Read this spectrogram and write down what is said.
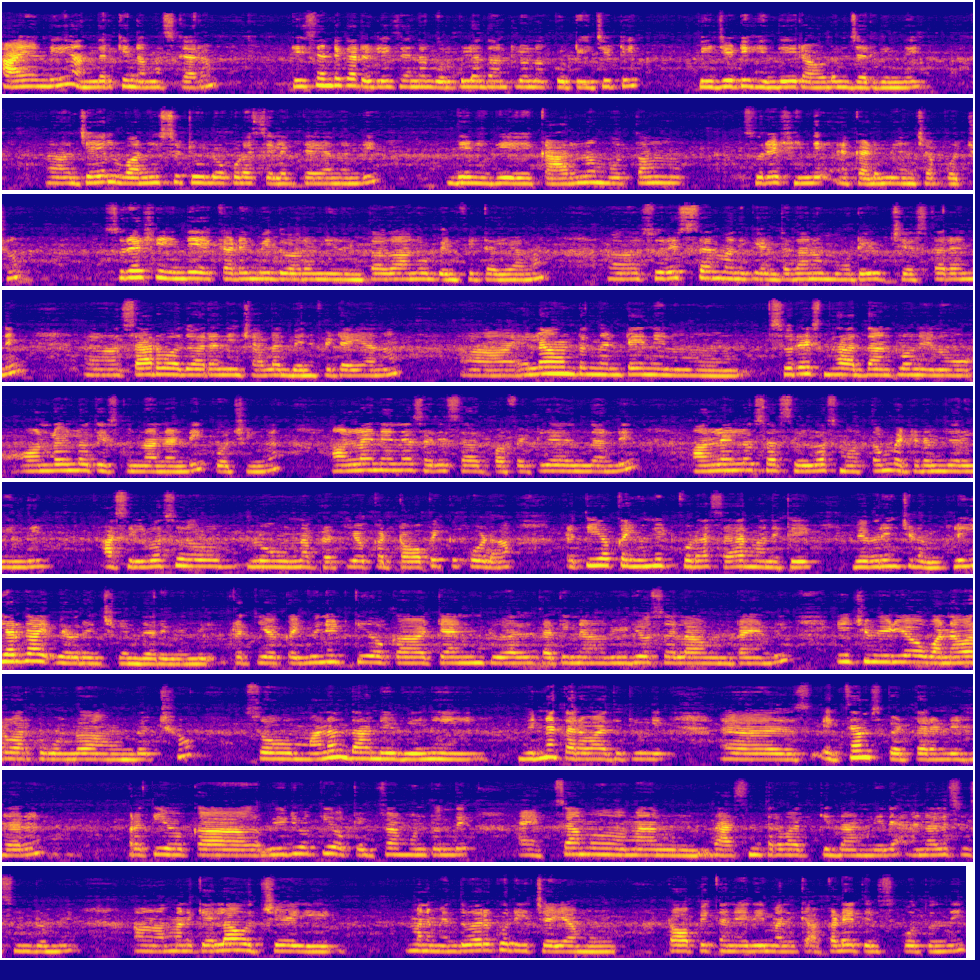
Hi అండి అందరికీ నమస్కారం. రీసెంట్గా రిలీజ్ అయిన గురుకుల దాంట్లో నాకు టీజీటీ పీజీటీ హిందీ రావడం జరిగింది. జైల్ వన్ ఇస్ టూలో కూడా సెలెక్ట్ అయ్యానండి. దీనికి కారణం మొత్తం సురేష్ హిందీ అకాడమీ అని చెప్పొచ్చు. సురేష్ హిందీ అకాడమీ ద్వారా నేను ఎంతగానో బెనిఫిట్ అయ్యాను. సురేష్ సార్ మనకి ఎంతగానో మోటివేట్ చేస్తారండి. సార్ ద్వారా నేను చాలా బెనిఫిట్ అయ్యాను. ఎలా ఉంటుందంటే నేను సురేష్ సార్ దాంట్లో నేను ఆన్లైన్లో తీసుకున్నానండి కోచింగ్. ఆన్లైన్ అయినా సరే సార్ పర్ఫెక్ట్గా ఉందండి. ఆన్లైన్లో సార్ సిలబస్ మొత్తం పెట్టడం జరిగింది. ఆ సిలబస్లో ఉన్న ప్రతి ఒక్క టాపిక్ కూడా ప్రతి ఒక్క యూనిట్ కూడా సార్ మనకి వివరించడం క్లియర్గా వివరించడం జరిగింది. ప్రతి ఒక్క యూనిట్కి ఒక టెన్ ట్వెల్వ్ థర్టీన్ వీడియోస్ ఎలా ఉంటాయండి ఈచ్ వీడియో వన్ అవర్ వరకు ఉండ ఉండొచ్చు. సో మనం దాన్ని విని విన్న తర్వాతకి ఎగ్జామ్స్ పెడతారండి సార్. ప్రతి ఒక్క వీడియోకి ఒక ఎగ్జామ్ ఉంటుంది. ఆ ఎగ్జామ్ మనం రాసిన తర్వాతకి దాని మీద అనాలిసిస్ ఉంటుంది. మనకి ఎలా వచ్చాయి? మనం ఎంతవరకు రీచ్ అయ్యాము? టాపిక్ అనేది మనకి అక్కడే తెలిసిపోతుంది.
